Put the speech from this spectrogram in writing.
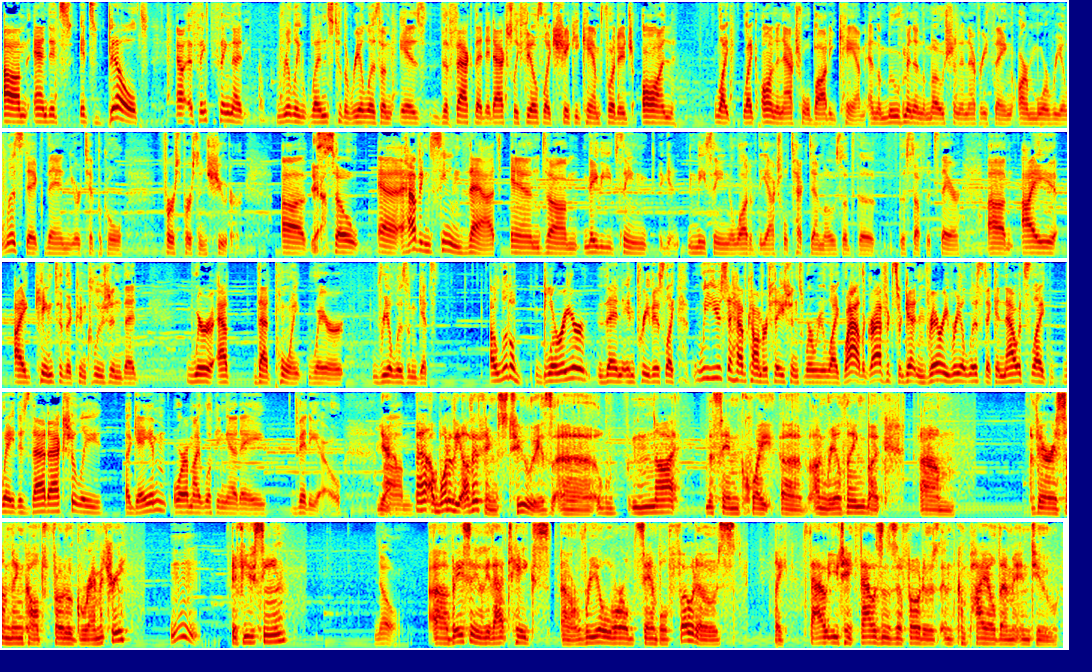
Um and it's it's built I think the thing that really lends to the realism is the fact that it actually feels like shaky cam footage on like like on an actual body cam and the movement and the motion and everything are more realistic than your typical first person shooter. Uh, Yeah. So uh, having seen that and um, maybe seeing again, me seeing a lot of the actual tech demos of the the stuff that's there, um, I I came to the conclusion that we're at that point where realism gets a little blurrier than in previous like we used to have conversations where we were like wow the graphics are getting very realistic and now it's like wait is that actually a game or am i looking at a video Yeah. Um, uh, one of the other things too is uh, not the same quite uh, Unreal thing, but um, there is something called photogrammetry. mm, If you've seen, No. Uh, basically, that takes uh, real world sample photos. Like, thou- you take thousands of photos and compile them into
